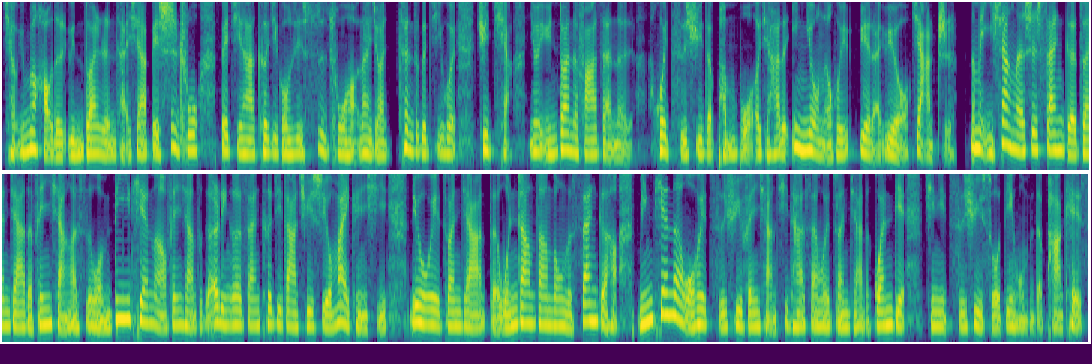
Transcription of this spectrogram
抢有没有好的云端人才？现在被试出，被其他科技公司试出哈，那你就要趁这个机会去抢，因为云端的发展呢会持续的蓬勃，而且它的应用呢会越来越有价值。那么以上呢是三个专家的分享啊，是我们第一天呢分享这个二零二三科技大趋势，由麦肯锡六位专家的文章当中的三个哈。明天呢我会持续分享其他三位专家的观点，请你持续锁定我们的 podcast。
